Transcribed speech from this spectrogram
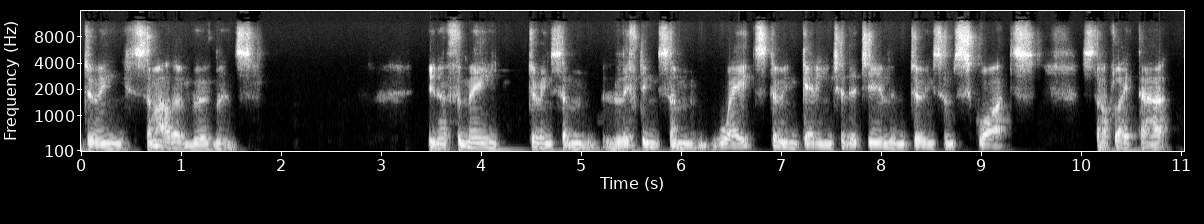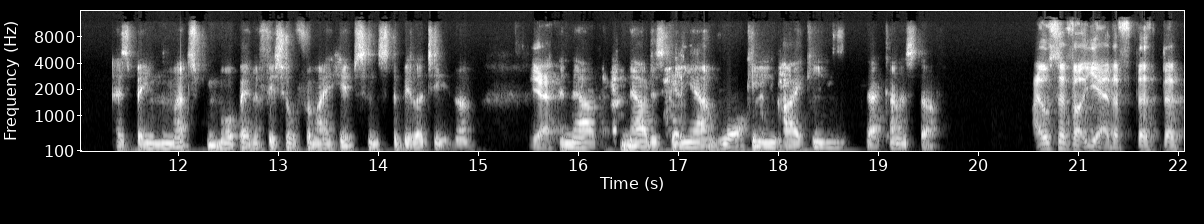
doing some other movements. You know, for me, doing some lifting some weights, doing getting to the gym and doing some squats stuff like that has been much more beneficial for my hips and stability, you know. Yeah. And now now just getting out walking, hiking, that kind of stuff. I also felt yeah, the the the,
